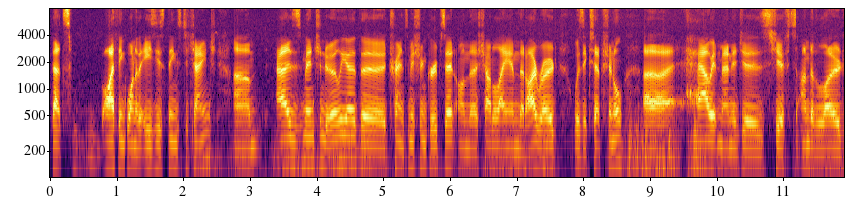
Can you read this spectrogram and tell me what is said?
That's, I think, one of the easiest things to change. Um, as mentioned earlier, the transmission group set on the Shuttle AM that I rode was exceptional. Uh, how it manages shifts under the load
